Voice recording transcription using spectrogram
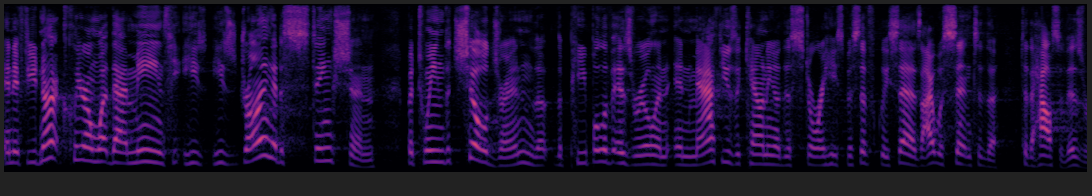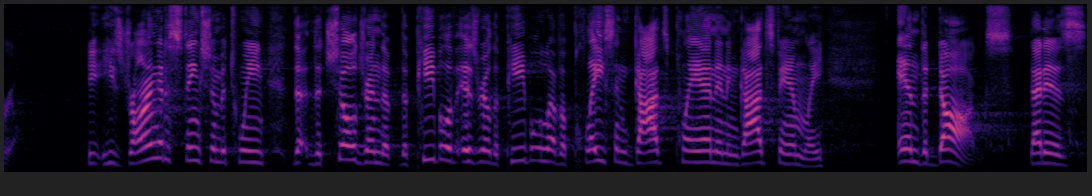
And if you're not clear on what that means, he's, he's drawing a distinction between the children, the, the people of Israel. And in Matthew's accounting of this story, he specifically says, I was sent to the, to the house of Israel. He, he's drawing a distinction between the, the children, the, the people of Israel, the people who have a place in God's plan and in God's family, and the dogs, that is,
